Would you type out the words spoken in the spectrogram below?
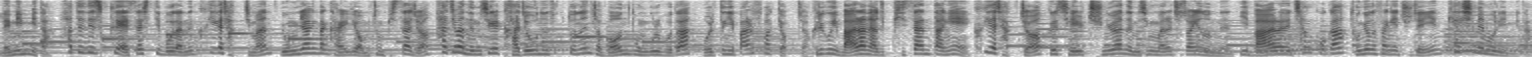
램입니다. 하드디스크 SSD보다는 크기가 작지만 용량당 가격이 엄청 비싸죠. 하지만 음식을 가져오는 속도는 저 먼 동굴보다 월등히 빠를 수밖에 없죠. 그리고 이 안에 아주 비싼 땅에 크기가 작죠. 그래서 제일 중요한 음식만을 저장해 놓는 이 마을 안의 창고가 동영상의 주제인 캐시 메모리입니다.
